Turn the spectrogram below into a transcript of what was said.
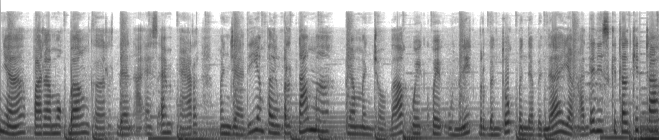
Biasanya, para mukbanger dan ASMR menjadi yang paling pertama yang mencoba kue-kue unik berbentuk benda-benda yang ada di sekitar kita.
